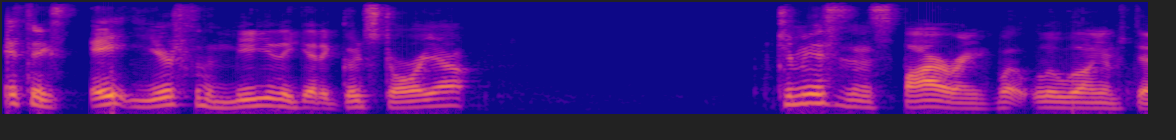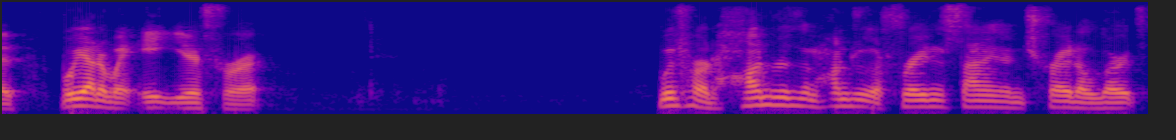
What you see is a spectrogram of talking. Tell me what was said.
It takes eight years for the media to get a good story out. To me, this is inspiring what Lou Williams did. We got to wait eight years for it. We've heard hundreds and hundreds of free signings and trade alerts,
